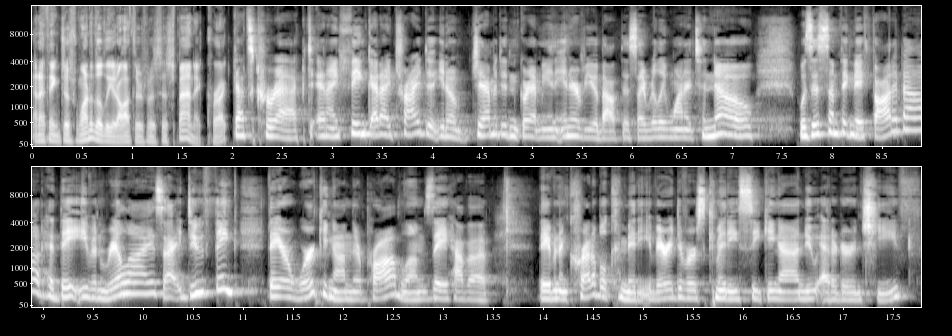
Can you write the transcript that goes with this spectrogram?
And I think just one of the lead authors was Hispanic, correct? That's correct. And I think, and I tried to, you know, JAMA didn't grant me an interview about this. I really wanted to know, was this something they thought about? Had they even realized? I do think they are working on their problems. They have a, they have an incredible committee, a very diverse committee seeking a new editor in chief.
